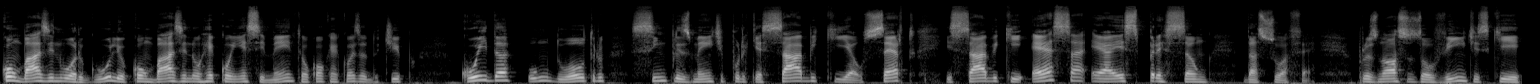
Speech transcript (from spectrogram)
com base no orgulho, com base no reconhecimento ou qualquer coisa do tipo. Cuida um do outro simplesmente porque sabe que é o certo e sabe que essa é a expressão da sua fé para os nossos ouvintes que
